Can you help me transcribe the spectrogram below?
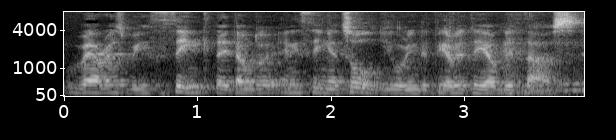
whereas we think they don't do anything at all during the period they are with us.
